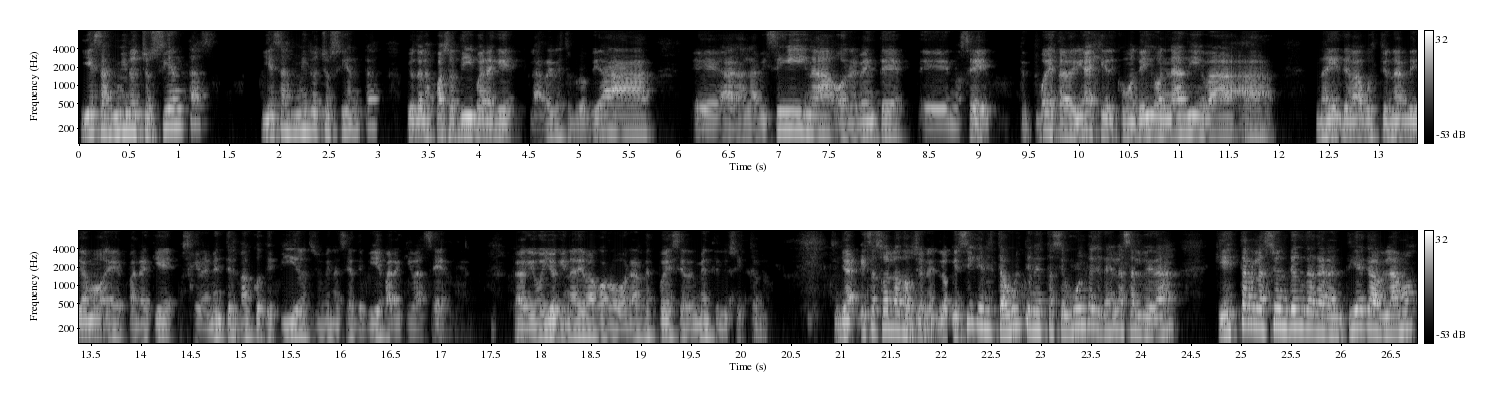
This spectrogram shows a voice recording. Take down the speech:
y esas 1.800, y esas 1.800, yo te las paso a ti para que la arregles tu propiedad, eh, hagas la piscina, o de repente, eh, no sé, te, puedes estar de viaje, como te digo, nadie va a nadie te va a cuestionar, digamos, eh, para qué, generalmente el banco te pide, la institución financiera te pide para qué va a ser, para que voy yo que nadie va a corroborar después si realmente lo hiciste o no. Ya, esas son las opciones. Lo que sigue en esta última, en esta segunda, que tiene la salvedad, que esta relación deuda-garantía que hablamos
